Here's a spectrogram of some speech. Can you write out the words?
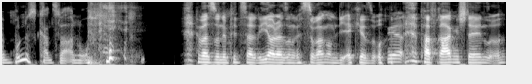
äh, Bundeskanzler anrufen. Was so eine Pizzeria oder so ein Restaurant um die Ecke so ja. ein paar Fragen stellen so.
